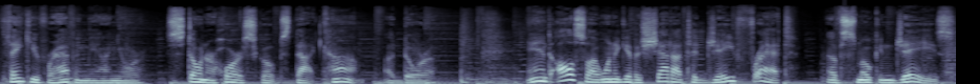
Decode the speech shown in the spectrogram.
Thank you for having me on your stonerhoroscopes.com, Adora. And also, I want to give a shout out to Jay Fratt of Smokin' Jays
